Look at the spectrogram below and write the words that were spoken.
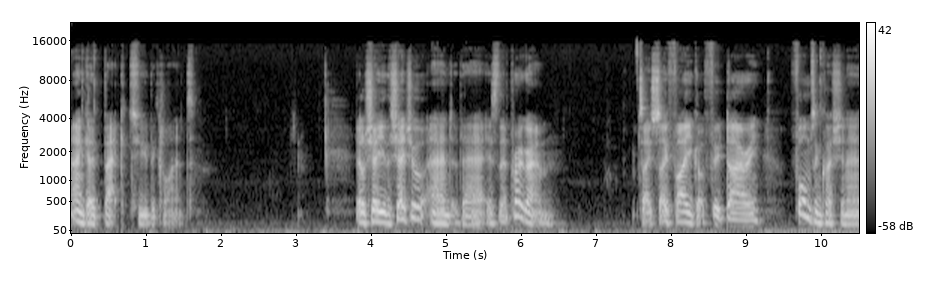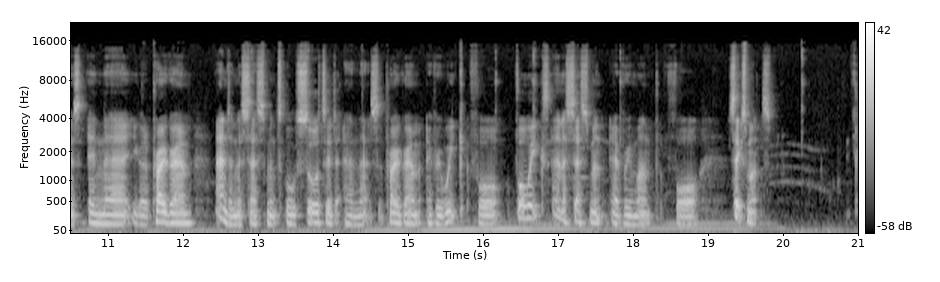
And go back to the client. It'll show you the schedule and there is the program. So, so far you've got food diary, forms and questionnaires in there, you've got a program and an assessment all sorted and that's a program every week for four weeks and assessment every month for six months. You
